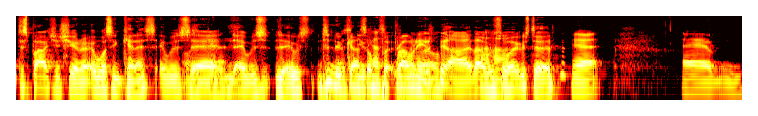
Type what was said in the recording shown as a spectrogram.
disparaging Shearer. It wasn't Guinness. It was. Wasn't Uh, Guinness? it was. It was the Newcastle, Newcastle Brown Ale? Aye, that was Uh-huh. what he was doing. Yeah. Um,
